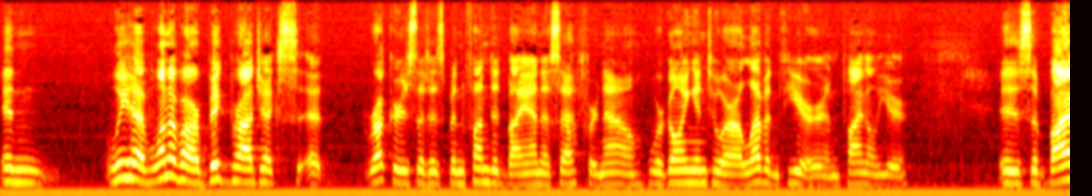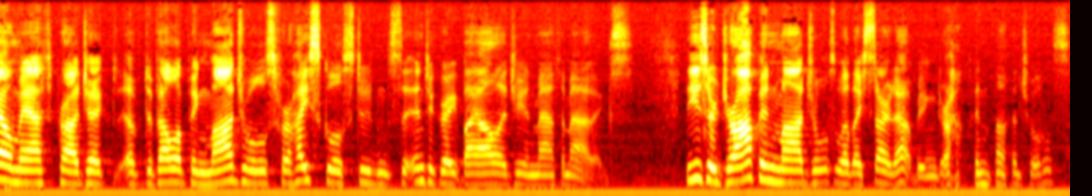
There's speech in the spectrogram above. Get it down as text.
And we have one of our big projects at Rutgers that has been funded by NSF for now, we're going into our 11th year and final year, is a biomath project of developing modules for high school students that integrate biology and mathematics. These are drop-in modules, well they started out being drop-in modules,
